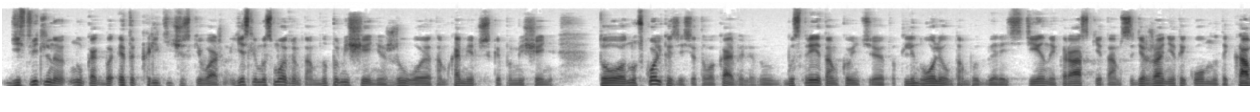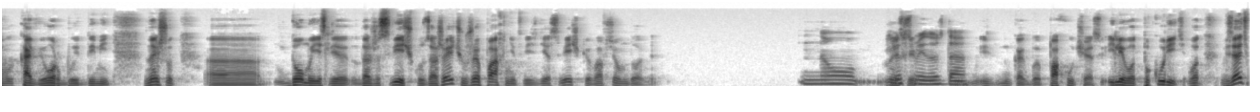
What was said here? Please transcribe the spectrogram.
действительно, ну, как бы это критически важно. Если мы смотрим там на помещение, жилое, там, коммерческое помещение, то, ну, сколько здесь этого кабеля? Ну, быстрее там какой-нибудь этот линолеум там будет гореть, стены, краски, там, содержание этой комнаты, ков- ковер будет дымить. Знаешь, вот э, дома, если даже свечку зажечь, уже пахнет везде свечкой во всем доме. Ну, Ну, плюс-минус, да. Ну, как бы пахучая. Или вот покурить. Вот взять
